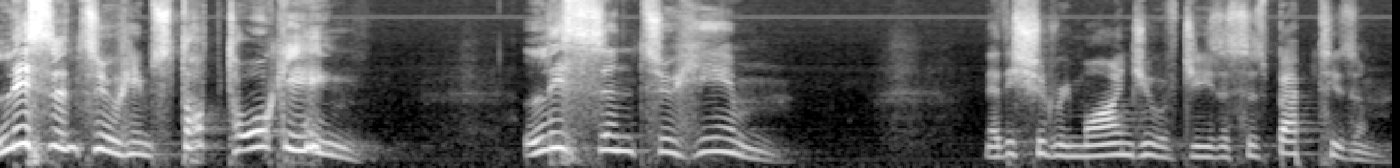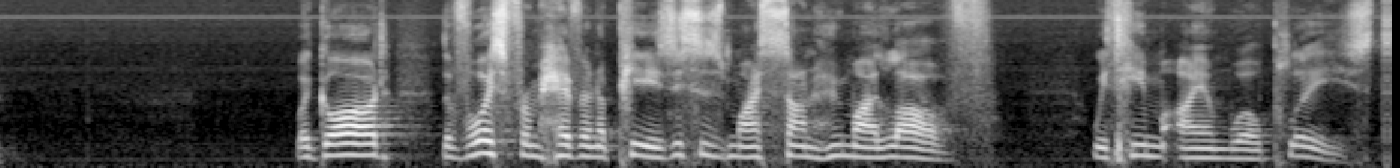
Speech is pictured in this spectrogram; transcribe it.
Listen to him. Stop talking. Listen to him. Now, this should remind you of Jesus' baptism, where God, the voice from heaven, appears This is my Son whom I love. With him I am well pleased.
